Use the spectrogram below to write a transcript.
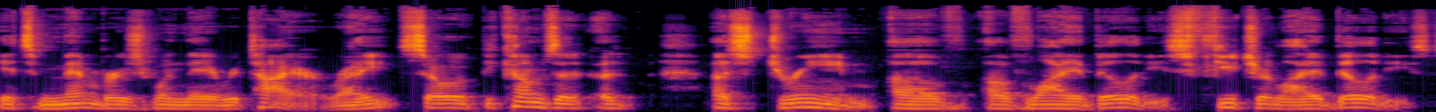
its members when they retire, right? So it becomes a, a, a, stream of, of liabilities, future liabilities.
